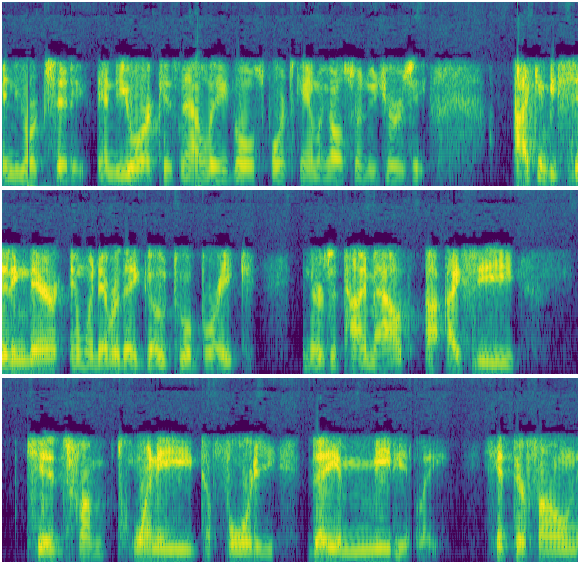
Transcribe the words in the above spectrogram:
in New York City, and New York is now legal sports gambling, also New Jersey. I can be sitting there, and whenever they go to a break and there's a timeout, I, I see kids from 20 to 40. They immediately hit their phone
